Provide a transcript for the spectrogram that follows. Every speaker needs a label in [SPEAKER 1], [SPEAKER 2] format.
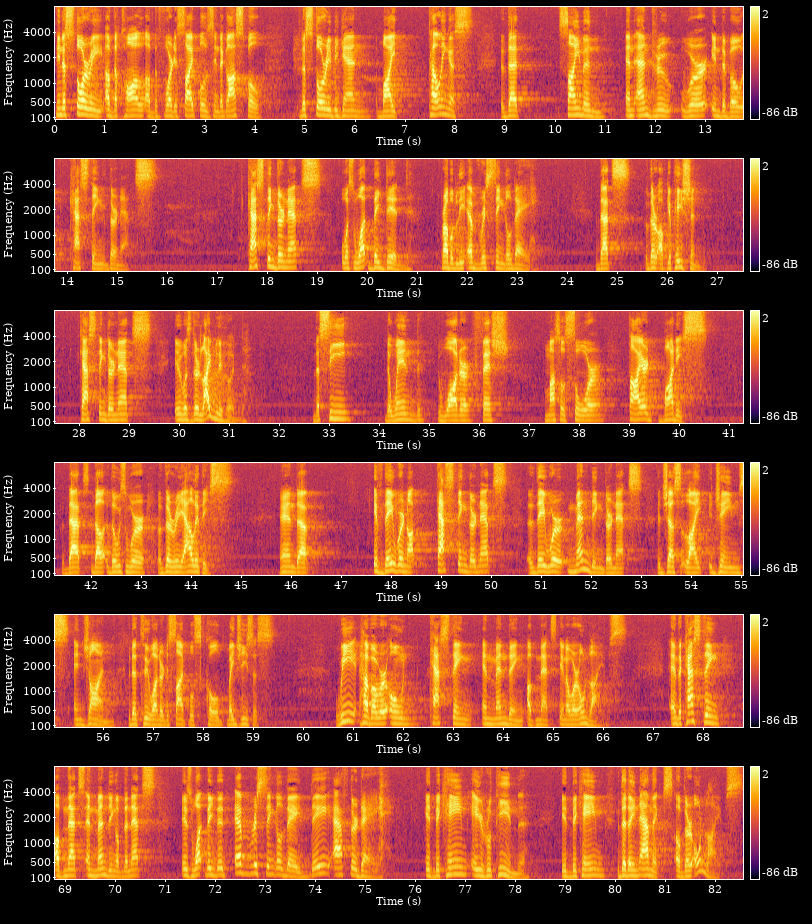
[SPEAKER 1] In the story of the call of the four disciples in the gospel, the story began by telling us that Simon and Andrew were in the boat casting their nets. Casting their nets was what they did probably every single day. That's their occupation. Casting their nets, it was their livelihood. The sea, the wind, the water, fish, muscles sore, tired bodies. That's the, those were the realities. And uh, if they were not casting their nets, they were mending their nets, just like James and John, the two other disciples called by Jesus. We have our own casting and mending of nets in our own lives. And the casting of nets and mending of the nets is what they did every single day, day after day. It became a routine, it became the dynamics of their own lives.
